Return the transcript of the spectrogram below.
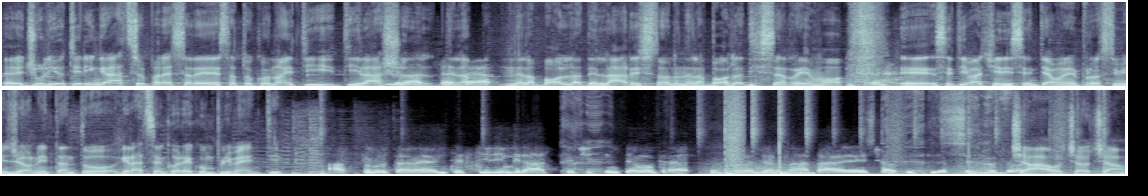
Eh, Giulio io ti ringrazio per essere stato con noi ti, ti lascio nella, nella bolla dell'Ariston nella bolla di Sanremo e se ti va ci risentiamo nei prossimi giorni. Intanto grazie ancora e complimenti. Assolutamente, ti ringrazio, ci sentiamo presto. Buona giornata e ciao a tutti gli ascoltatori. Ciao, ciao, ciao.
